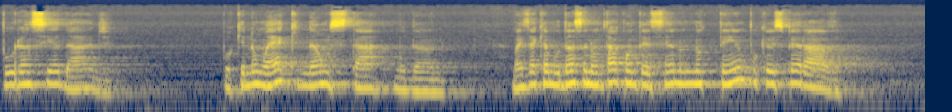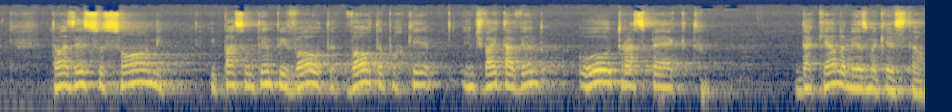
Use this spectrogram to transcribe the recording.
por ansiedade. Porque não é que não está mudando, mas é que a mudança não está acontecendo no tempo que eu esperava. Então, às vezes, isso some e passa um tempo e volta, volta porque a gente vai estar tá vendo outro aspecto daquela mesma questão.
